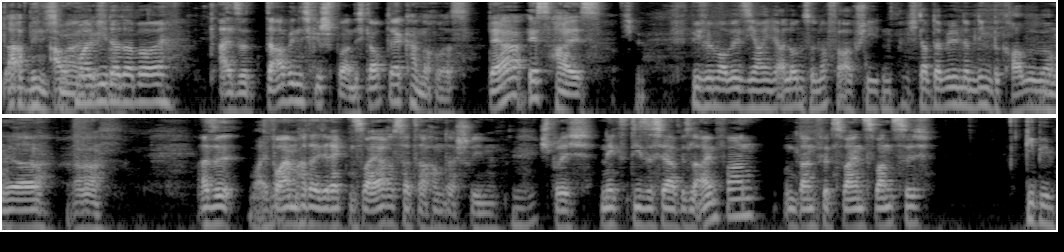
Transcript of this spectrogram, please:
Da bin ich Auch mal, gespannt. wieder dabei. Also da bin ich gespannt. Ich glaube, der kann noch was. Der ist heiß. Wie viel Mal will sich eigentlich Alonso noch verabschieden? Ich glaube, der will in dem Ding begraben werden. Ja, aber. Also, Weiter. vor allem hat er direkt einen Zweijahresvertrag unterschrieben. Sprich, nächstes dieses Jahr ein bisschen einfahren und dann für 22. Gib ihm.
